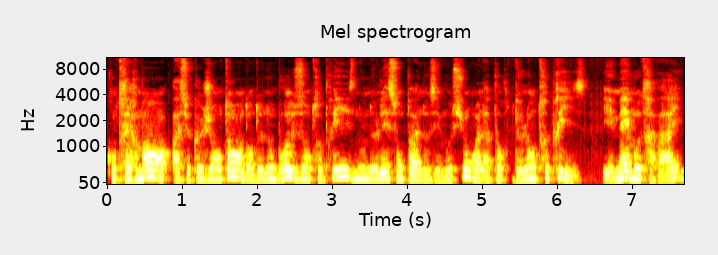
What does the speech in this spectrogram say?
Contrairement à ce que j'entends dans de nombreuses entreprises, nous ne laissons pas nos émotions à la porte de l'entreprise. Et même au travail,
